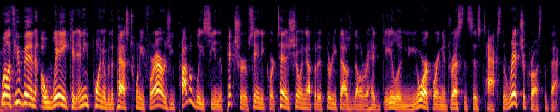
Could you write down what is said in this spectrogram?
Well, if you've been awake at any point over the past 24 hours, you've probably seen the picture of Sandy Cortez showing up at a $30,000 a head gala in New York wearing a dress that says tax the rich across the back.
